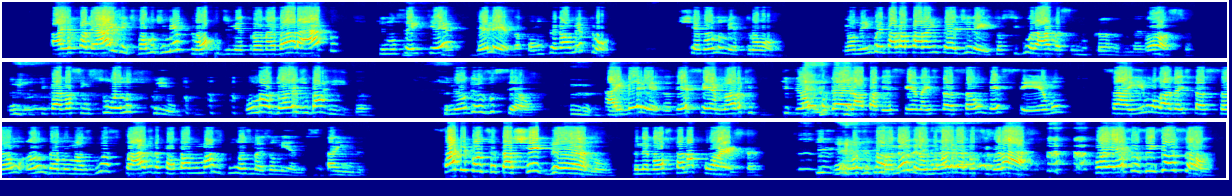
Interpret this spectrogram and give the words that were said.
Aí eu falei, ai gente, vamos de metrô, de metrô é mais barato, que não sei o quê. Beleza, vamos pegar o metrô. Chegou no metrô, eu nem aguentava parar em pé direito, eu segurava assim no cano do negócio, ficava assim, suando frio. Uma dor de barriga. Meu Deus do céu. Aí, beleza, descemos. Na hora que, que deu um lugar lá para descer na estação, descemos. Saímos lá da estação, andamos umas duas quadras, faltavam umas duas mais ou menos ainda. Sabe quando você tá chegando, o negócio tá na porta, e você fala, meu Deus, não vai dar pra segurar? Foi essa a sensação.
